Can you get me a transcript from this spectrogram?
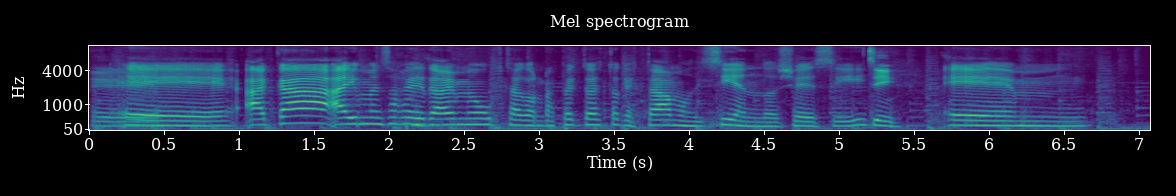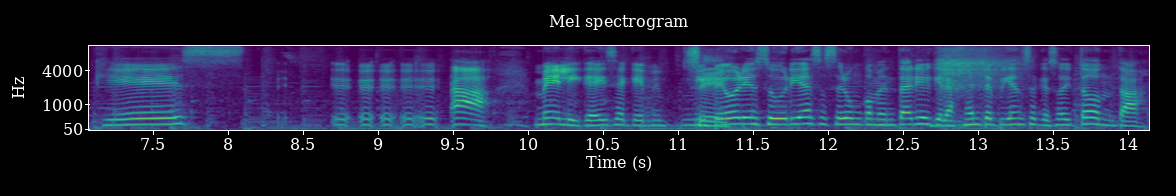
Eh, acá hay un mensaje que también me gusta con respecto a esto que estábamos diciendo, Jessy. sí. Eh, que es. eh, eh, eh, eh, ah, Meli, que dice que mi, peor inseguridad es hacer un comentario y que la gente piense que soy tonta.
